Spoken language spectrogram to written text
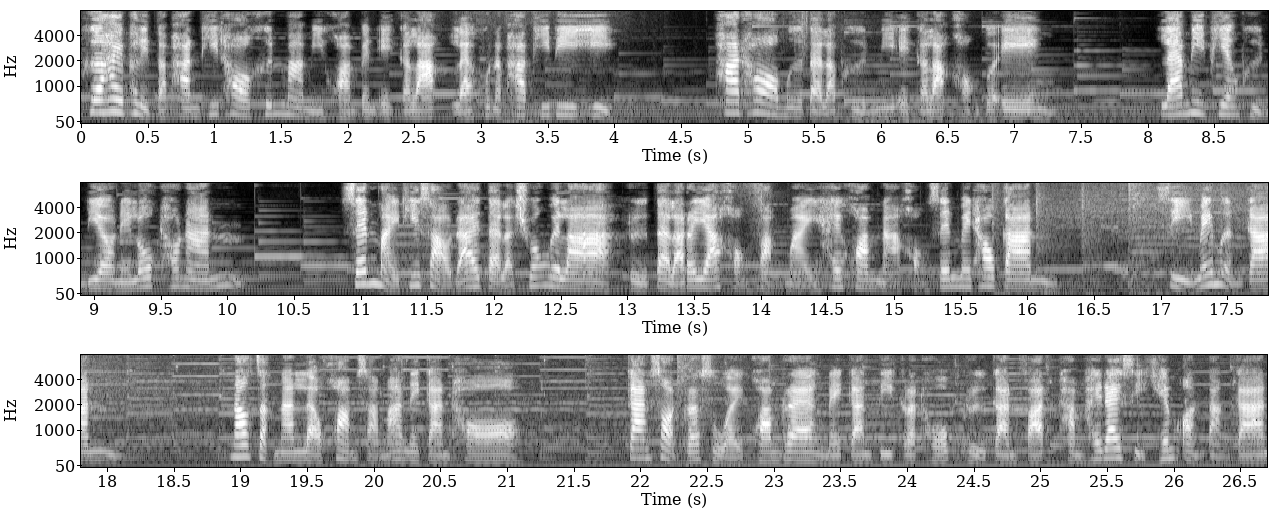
เพื่อให้ผลิตภัณฑ์ที่ทอขึ้นมามีความเป็นเอกลักษณ์และคุณภาพที่ดี ผ้าทอมือแต่ละผืนมีเอกลักษณ์ของตัวเอง และมีเพียงผืนเดียวในโลกเท่านั้น เส้นไหมที่สาวได้แต่ละช่วงเวลา หรือแต่ละระยะของฝักไหมให้ความหนาของเส้นไม่เท่ากัน สีไม่เหมือนกัน นอกจากนั้นแล้วความสามารถในการทอ การสอดกระสวยความแรงในการตีกระทบหรือการฟัดทำให้ได้สีเข้มอ่อนต่างกัน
